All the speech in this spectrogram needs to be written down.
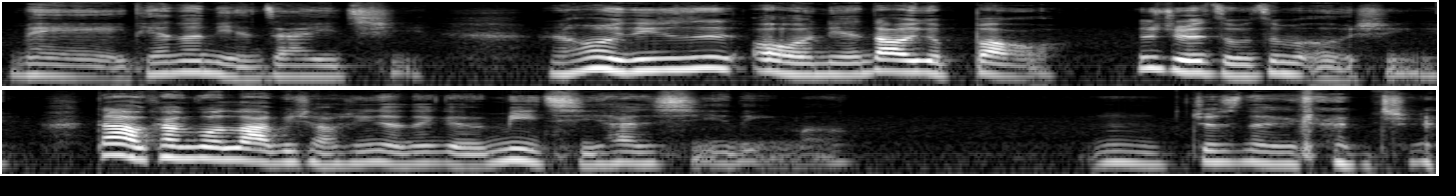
每天都黏在一起，然后一定就是哦，黏到一个爆，就觉得怎么这么恶心。大家有看过蜡笔小新的那个蜜奇和喜灵吗？嗯，就是那个感觉。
